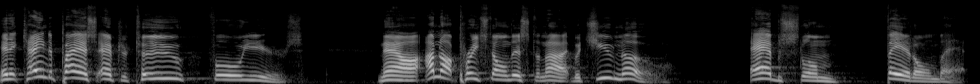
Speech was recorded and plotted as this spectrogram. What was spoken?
And it came to pass after two full years. Now, I'm not preached on this tonight, but you know Absalom fed on that.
